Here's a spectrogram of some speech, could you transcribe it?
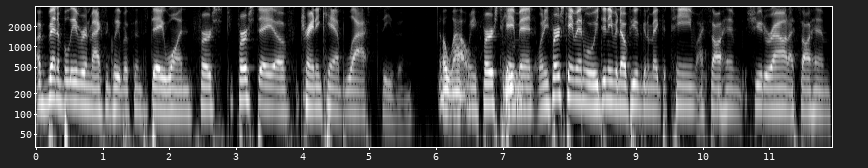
I've been a believer in Maxi Kleber since day one, first first day of training camp last season. Oh wow! When he first came in, when he first came in, well, we didn't even know if he was going to make the team. I saw him shoot around. I saw him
